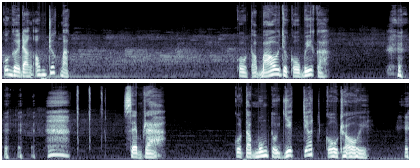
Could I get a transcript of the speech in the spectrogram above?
của người đàn ông trước mặt. Cô ta báo cho cô biết à? Xem ra, cô ta muốn tôi giết chết cô rồi.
